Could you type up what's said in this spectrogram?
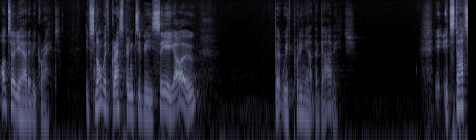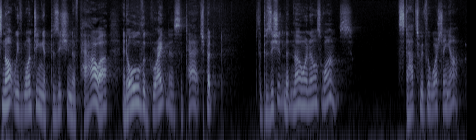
I'll tell you how to be great. It's not with grasping to be CEO, but with putting out the garbage. It starts not with wanting a position of power and all the greatness attached, but the position that no one else wants. It starts with the washing up.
